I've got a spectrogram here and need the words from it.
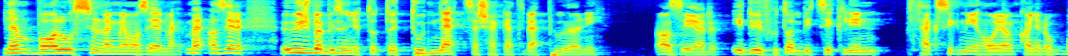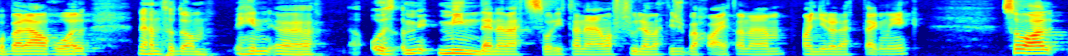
Nem, valószínűleg nem azért, meg, mert azért ő is bebizonyította, hogy tud necceseket repülni. Azért időfutam biciklin fekszik néha olyan kanyarokba bele, ahol nem tudom, én ö, az, mi- mindenemet szorítanám, a fülemet is behajtanám, annyira rettegnék. Szóval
